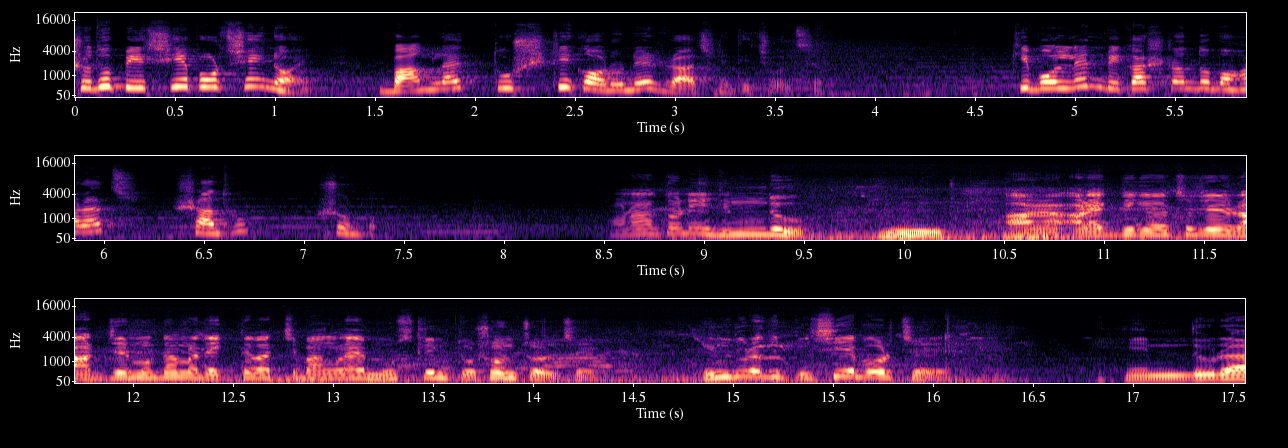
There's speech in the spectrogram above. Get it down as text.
শুধু পিছিয়ে পড়ছেই নয়, বাংলায় তুষ্টিকরণের রাজনীতি চলছে। কি বললেন বিকাশনন্দ মহারাজ, সাধু? শুনব। সনাতনী হিন্দু। আর আরেকদিকে হচ্ছে যে রাজ্যের মধ্যে আমরা দেখতে পাচ্ছি বাংলায় মুসলিম তোষণ চলছে। হিন্দুরা কি পিছিয়ে পড়ছে? হিন্দুরা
